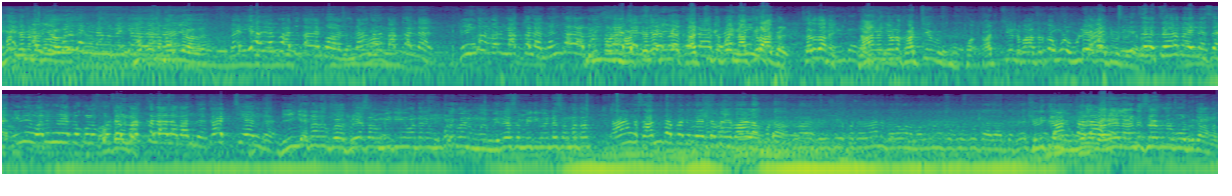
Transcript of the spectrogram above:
உமக்கு என்ன மரியாதை? என்ன மரியாதை? மரியாதையா பார்த்து கலைக்கணும் நாங்கள் மக்கள் நீங்கள் ஒரு மக்கள் தான். எங்களை நீங்க ஒரு மக்கள் நீங்க கட்சிக்கு போய் நக்குறார்கள். சரிதானே? நாங்க இங்க கட்சி கட்சின்னு பாத்துட்டு உங்களை உள்ளே காட்சி விட்டுருக்கோம். இது தேவையில்லை சார். இது ஒருங்கிணைப்பு குழு கூட்டம் மக்களால வந்து கட்சி அங்க. நீங்க என்னது பிரேச மீட்டிங் வந்து உங்களுக்கு வேணும். பிரேச மீட்டிங் என்ன சம்பந்தம்? நாங்க சந்தப்பட்டு வாழக்கூடாது. போட்டிருக்காங்க.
